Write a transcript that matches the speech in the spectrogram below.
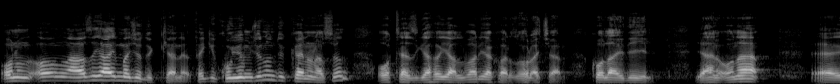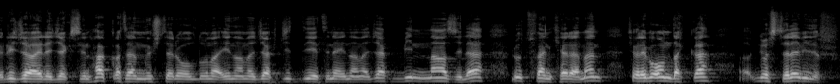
Onun, onun ağzı yaymacı dükkanı. Peki kuyumcunun dükkanı nasıl? O tezgahı yalvar yakar zor açar. Kolay değil. Yani ona e, rica edeceksin. Hakikaten müşteri olduğuna inanacak, ciddiyetine inanacak. Bin naz ile lütfen keremen şöyle bir 10 dakika gösterebilir.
